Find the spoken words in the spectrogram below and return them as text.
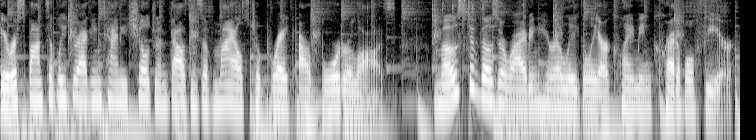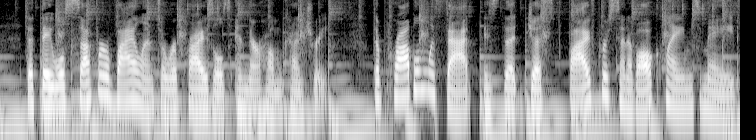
irresponsibly dragging tiny children thousands of miles to break our border laws. Most of those arriving here illegally are claiming credible fear that they will suffer violence or reprisals in their home country. The problem with that is that just 5% of all claims made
